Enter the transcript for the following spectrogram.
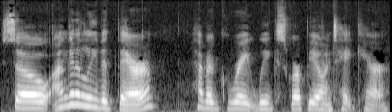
So I'm going to leave it there. Have a great week, Scorpio, and take care.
